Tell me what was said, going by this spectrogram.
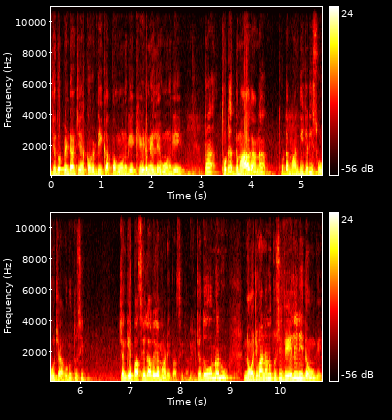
ਜਦੋਂ ਪਿੰਡਾਂ 'ਚ ਕਬੱਡੀ ਕੱਪ ਹੋਣਗੇ ਖੇਡ ਮੇਲੇ ਹੋਣਗੇ ਤਾਂ ਤੁਹਾਡਾ ਦਿਮਾਗ ਆ ਨਾ ਤੁਹਾਡਾ ਮਨ ਦੀ ਜਿਹੜੀ ਸੋਚ ਆ ਉਹਨੂੰ ਤੁਸੀਂ ਚੰਗੇ ਪਾਸੇ ਲਾ ਲਓ ਜਾਂ ਮਾੜੇ ਪਾਸੇ ਲਾ ਲਓ। ਜਦੋਂ ਉਹਨਾਂ ਨੂੰ ਨੌਜਵਾਨਾਂ ਨੂੰ ਤੁਸੀਂ ਵੇਲ ਹੀ ਨਹੀਂ ਦਿਓਗੇ।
